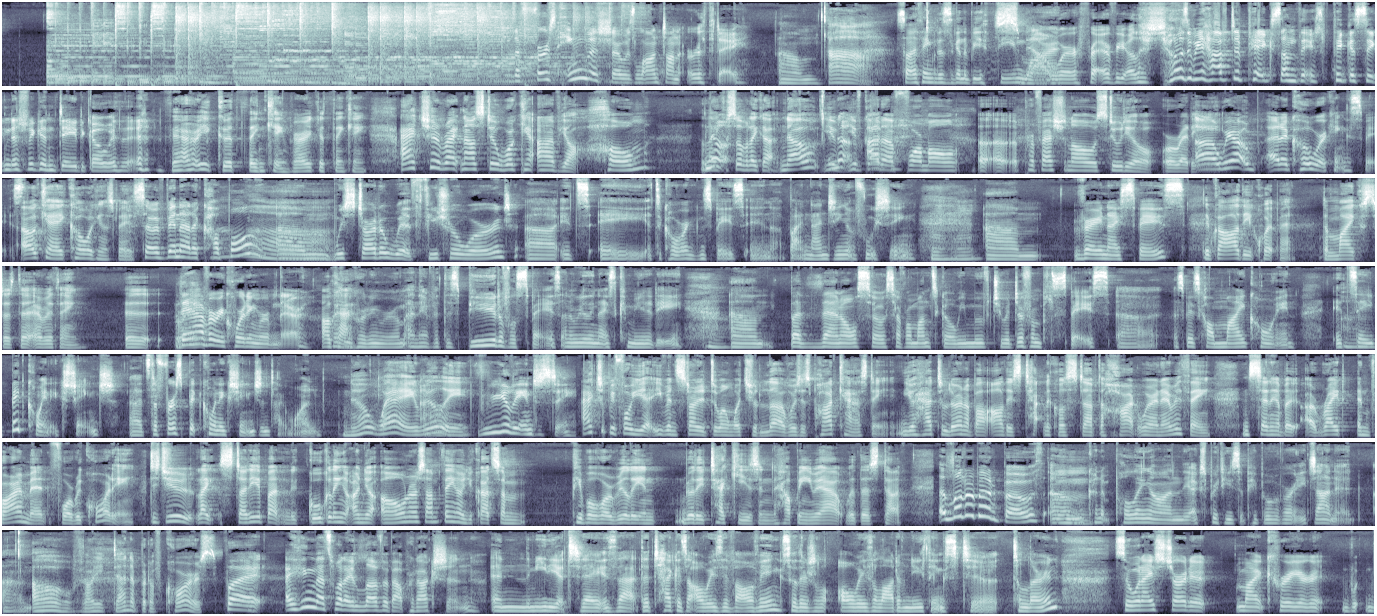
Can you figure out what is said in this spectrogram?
The first English show was launched on Earth Day. Um, Ah, so I think this is going to be a theme Smart. now, where for every other shows we have to pick something, pick a significant day to go with it. very good thinking. Very good thinking. Actually, right now, still working out of your home. Like, No. sort of like a no. You, No, you've got a I- formal, uh, a professional studio already. Uh, we're at- at a co-working space. okay, co-working space. So I've been at a couple. Um, we started with FutureWard. Uh, it's a it's a co-working space in uh, by Nanjing and Fuxing. Um, very nice space. They've got all the equipment, the mics, the everything. Uh, They have a recording room there. Okay. recording room, and they have this beautiful space and a really nice community. Um, but then also several months ago, we moved to a different space, uh, a space called MaiCoin. It's a Bitcoin exchange. Uh, it's the first Bitcoin exchange in Taiwan. no way, really. Really interesting. Actually, before you even started doing what you love, which is podcasting, you had to learn about all this technical stuff, the hardware and everything, and setting up a, a right environment for recording. Did you like study about like, Googling on your own or something, or you got some people who are really in, really techies and helping you out with this stuff? A little bit of both, um, kind of pulling on the expertise of people who've already done it. Um, Oh, we've already done it, but of course. But I think that's what I love about production and the media today is that the tech is always evolving. So there's always a lot of new things to, to learn. So when I started my career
